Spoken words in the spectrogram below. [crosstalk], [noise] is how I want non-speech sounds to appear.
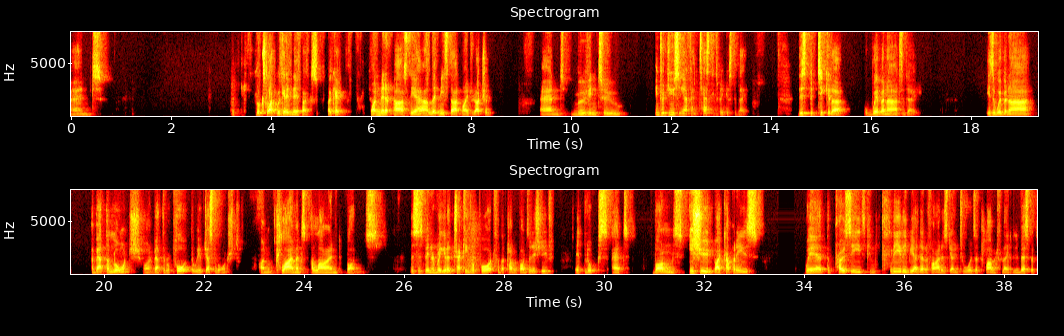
And it looks like we're getting there, folks. Okay, one minute past the hour. Let me start my introduction and move into introducing our fantastic speakers today. This particular webinar today is a webinar about the launch or about the report that we have just launched on climate aligned bonds. This has been a regular tracking report for the Climate Bonds Initiative. It looks at bonds issued by companies where the proceeds can clearly be identified as going towards a climate related investment.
